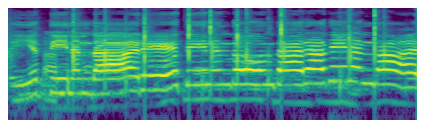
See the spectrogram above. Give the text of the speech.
തെയ്യത്തിനെന്താരേ തിനെന്തോം താരാതിനെന്താരേ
